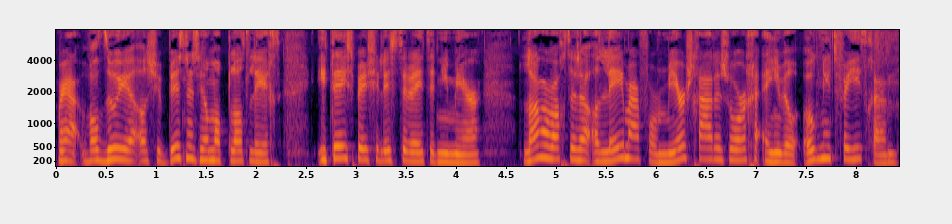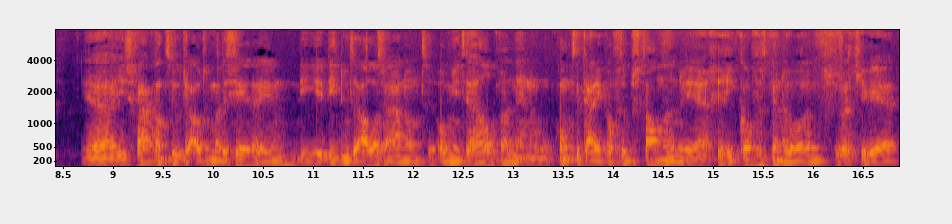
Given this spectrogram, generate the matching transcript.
Maar ja, wat doe je als je business helemaal plat ligt? IT-specialisten weten niet meer. Langer wachten zou alleen maar voor meer schade zorgen en je wil ook niet failliet gaan. Ja, je schakelt natuurlijk de automatiseerder in. Die, die doet er alles aan om, om je te helpen. En om, te kijken of de bestanden weer gerecoverd kunnen worden. Zodat je weer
